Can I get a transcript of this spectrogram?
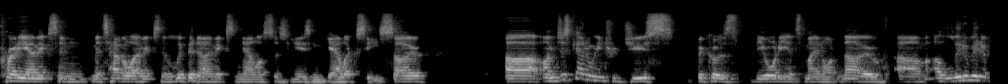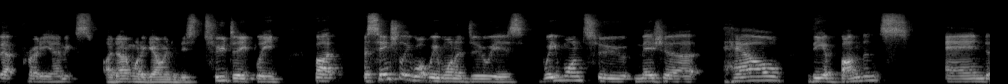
proteomics and metabolomics and lipidomics analysis using Galaxy. So uh, I'm just going to introduce, because the audience may not know, um, a little bit about proteomics. I don't want to go into this too deeply, but essentially what we want to do is we want to measure how the abundance and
